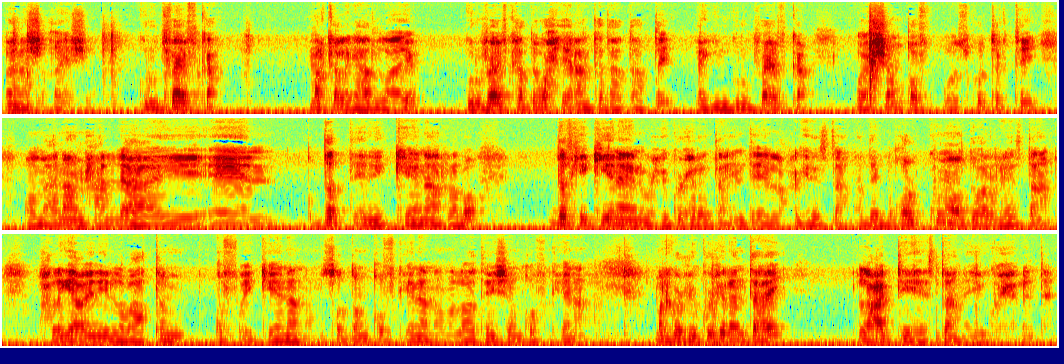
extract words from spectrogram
waa inaad shaqo hesho. Group five-ka marka laga hadlaayo group five-ka hadda wax yaraan ka taataabtay laakiin group five-ka waa shan qof oo isku tagtay oo macnaha maxaa lahaye dad inay keenaan rabo dadka keenayan waxay ku xiran tahay inta ay lacag haystaan. Hadday boqol kun oo dollar haystaan waxaa laga yaabaa inay labaatan qof ay keenaan ama soddon qof keenaan ama labaatan shan qof keenaan. Marka waxay ku xiran tahay lacagtay haystaan ayay ku xiran tahay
